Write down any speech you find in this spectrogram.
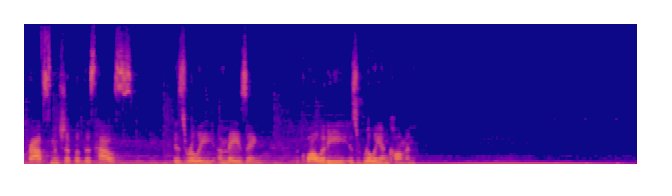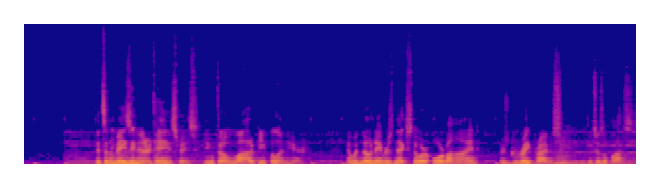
The craftsmanship of this house is really amazing. The quality is really uncommon. It's an amazing entertaining space. You can fit a lot of people in here. And with no neighbors next door or behind, there's great privacy, which is a plus.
